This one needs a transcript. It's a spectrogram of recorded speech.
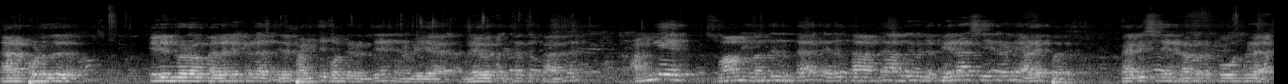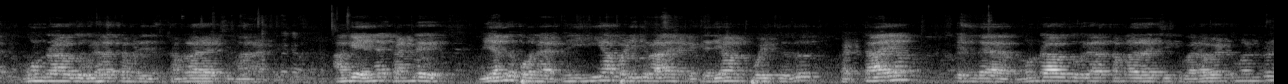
நான் அப்பொழுது எதிர்புற பல்கலைக்கழகத்தில் படித்துக் கொண்டிருந்தேன். என்னுடைய முனைவர் திட்டத்துக்காக. அங்கே சுவாமி வந்திருந்தார். எதற்காக அங்கே உள்ள பேராசிரியர்களை அழைப்பது. பாரிஸிலே நபர் போன்ற மூன்றாவது உலக தமிழ் தமிழராட்சி மாநாட்டு அங்கே என்ன கண்டு வியந்து போனார் நீ ஈயா படிக்கிறாய் எனக்கு தெரியாமல் போயிட்டது கட்டாயம் இந்த மூன்றாவது உலக தமிழராட்சிக்கு வர வேண்டும் என்று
